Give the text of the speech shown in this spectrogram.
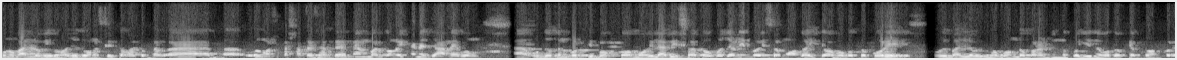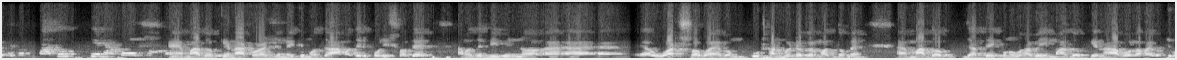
কোনো বাল্য বিবাহ যদি অনুষ্ঠিত হয় ওই মাসের সাথে সাথে মেম্বারগণ এখানে যান এবং ঊর্ধ্বতন কর্তৃপক্ষ মহিলা বিষয়ক উপজেলা নির্বাহী মহোদয়কে অবগত করে ওই বাল্য বিবাহ বন্ধ করার জন্য প্রয়োজনীয় পদক্ষেপ গ্রহণ করে মাদককে না করার জন্য হ্যাঁ, মাদককে না করার জন্য ইতিমধ্যে আমাদের পরিষদে আমাদের বিভিন্ন ওয়ার্ড সভা এবং উঠান বৈঠকের মাধ্যমে মাদক যাতে কোনোভাবেই মাদককে না বলা হয় যুব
